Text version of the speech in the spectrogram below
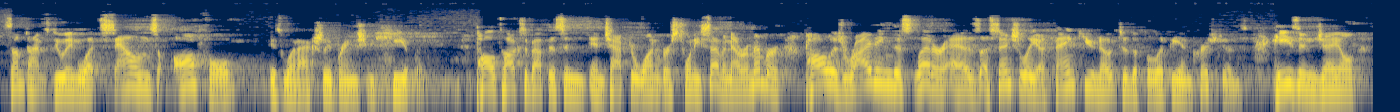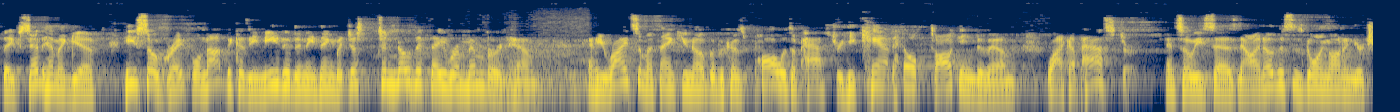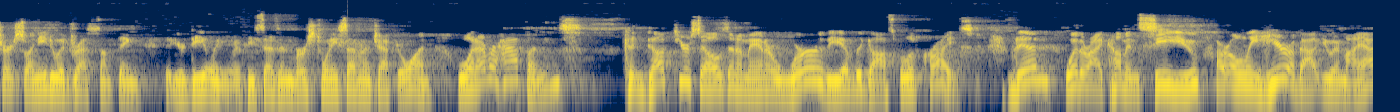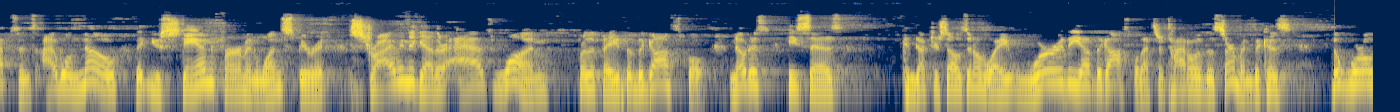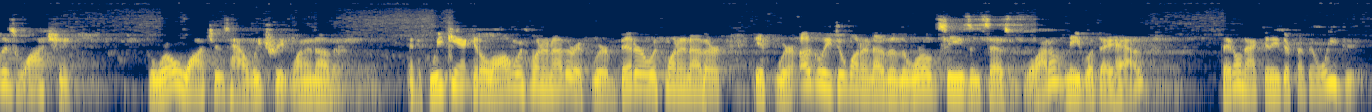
Sometimes doing what sounds awful is what actually brings you healing. Paul talks about this in, in chapter 1, verse 27. Now remember, Paul is writing this letter as essentially a thank you note to the Philippian Christians. He's in jail. They've sent him a gift. He's so grateful, not because he needed anything, but just to know that they remembered him. And he writes them a thank you note, but because Paul is a pastor, he can't help talking to them like a pastor. And so he says, Now I know this is going on in your church, so I need to address something that you're dealing with. He says in verse 27 of chapter 1 Whatever happens, conduct yourselves in a manner worthy of the gospel of Christ. Then, whether I come and see you or only hear about you in my absence, I will know that you stand firm in one spirit, striving together as one for the faith of the gospel. Notice he says, conduct yourselves in a way worthy of the gospel. That's the title of the sermon because the world is watching. The world watches how we treat one another. And if we can't get along with one another, if we're bitter with one another, if we're ugly to one another, the world sees and says, Well, I don't need what they have. They don't act any different than we do.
